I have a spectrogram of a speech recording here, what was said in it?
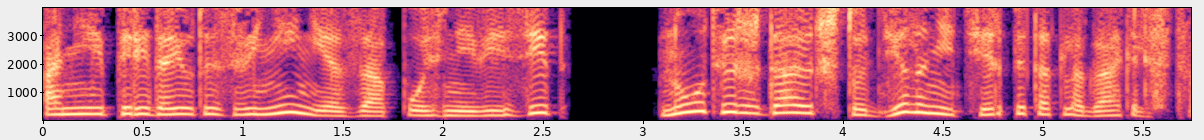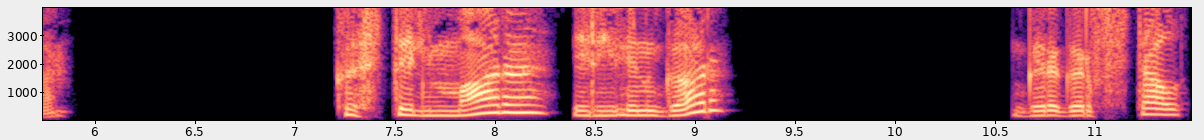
Они передают извинения за поздний визит, но утверждают, что дело не терпит отлагательства». «Костельмара Ревенгар?» Грегор встал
